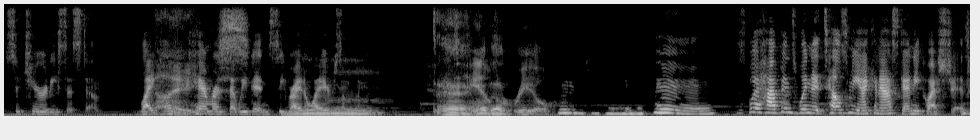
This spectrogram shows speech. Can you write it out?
security system, like Nice. cameras that we didn't see right away or something. Mm. Dang, Damn, well for done. real. Hmm. This is what happens when it tells me I can ask any question.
